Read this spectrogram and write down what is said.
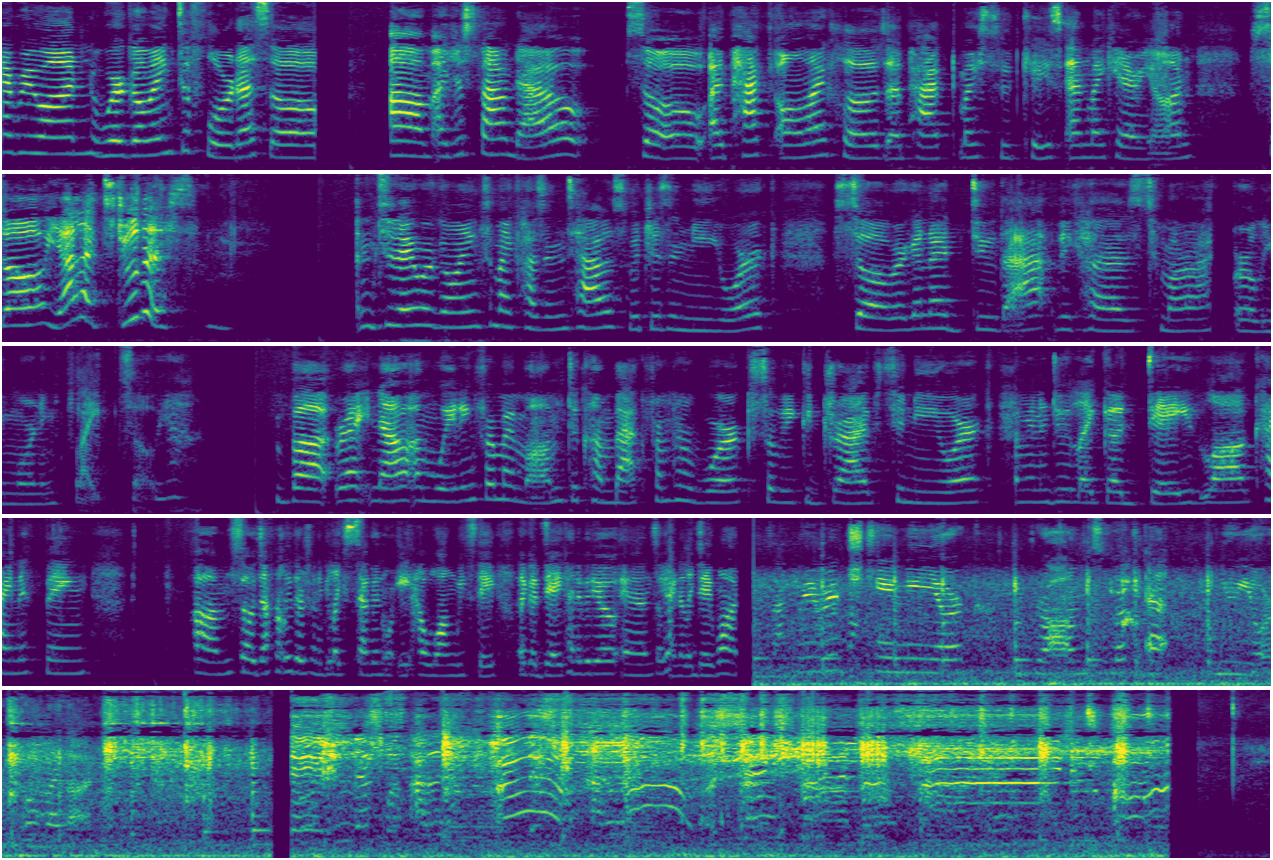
Everyone, we're going to Florida, so um, I just found out. So I packed all my clothes, I packed my suitcase and my carry-on. So yeah, let's do this. And today we're going to my cousin's house, which is in New York. So we're gonna do that because tomorrow I have early morning flight. So yeah. But right now I'm waiting for my mom to come back from her work so we could drive to New York. I'm gonna do like a day vlog kind of thing. Um, so definitely there's gonna be like seven or eight how long we stay, like a day kind of video, and so yeah, like day one. We reached to New York, Bronx. Look at New York. Oh my god.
